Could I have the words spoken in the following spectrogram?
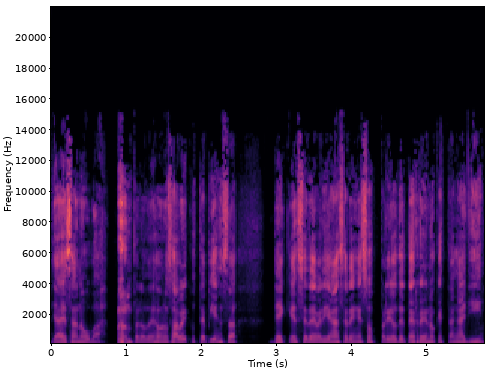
Ya esa no va. Pero déjanos saber qué usted piensa de qué se deberían hacer en esos predios de terreno que están allí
